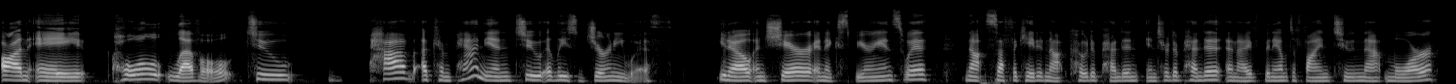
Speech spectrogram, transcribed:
on a whole level to have a companion to at least journey with, you know, and share an experience with, not suffocated, not codependent, interdependent. And I've been able to fine tune that more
